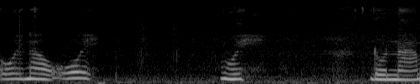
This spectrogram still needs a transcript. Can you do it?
โอ้ยเน่าโอ้ย โอ้ย โดนน้ำ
